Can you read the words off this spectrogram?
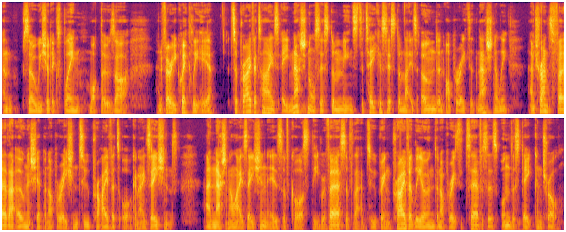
and so we should explain what those are. And very quickly here, to privatize a national system means to take a system that is owned and operated nationally and transfer that ownership and operation to private organizations. And nationalization is, of course, the reverse of that, to bring privately owned and operated services under state control.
